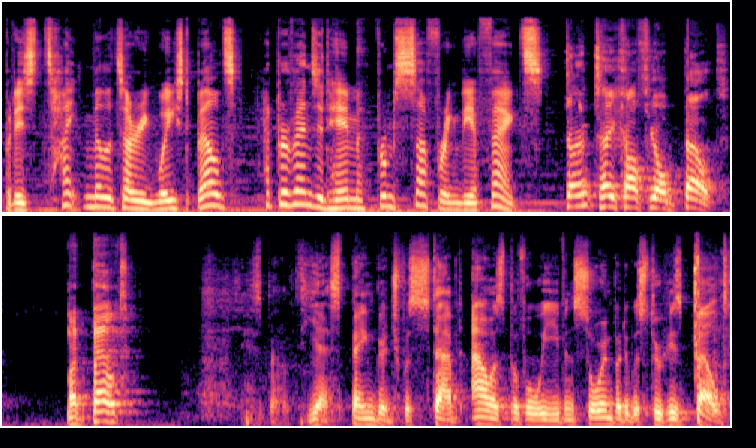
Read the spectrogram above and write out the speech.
but his tight military waist belt had prevented him from suffering the effects. Don't take off your belt. My belt. His belt. Yes, Bainbridge was stabbed hours before we even saw him, but it was through his belt.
